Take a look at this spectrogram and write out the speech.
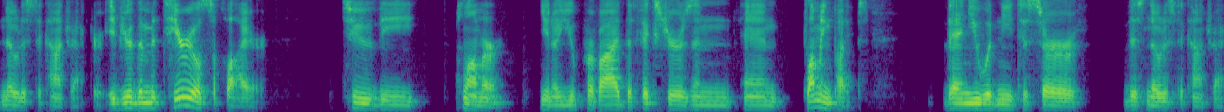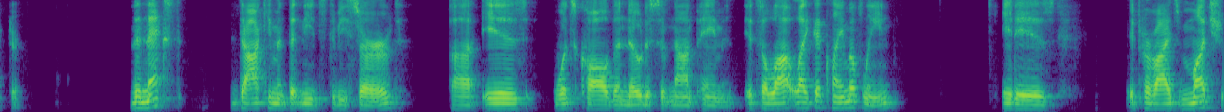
notice to contractor. If you're the material supplier to the plumber, you know, you provide the fixtures and, and plumbing pipes, then you would need to serve this notice to contractor. The next document that needs to be served uh, is what's called a notice of non-payment. It's a lot like a claim of lien. It is, it provides much,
